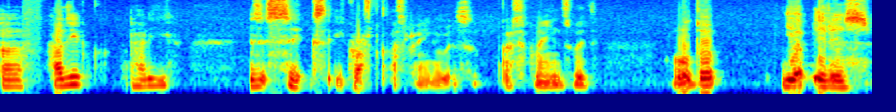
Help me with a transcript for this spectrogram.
Uh, how do you, how do you, is it six that you craft glass pane with? Glass panes with. Hold up. Yep, it is.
